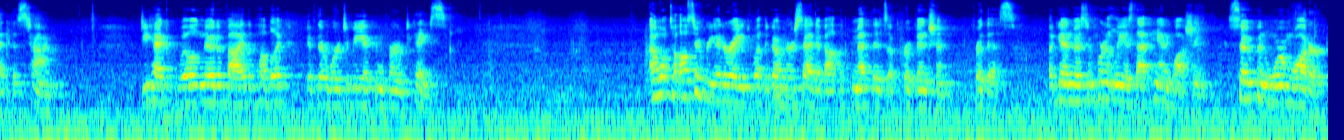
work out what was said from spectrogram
at this time. DHEC will notify the public if there were to be a confirmed case. I want to also reiterate what the governor said about the methods of prevention for this. Again, most importantly is that hand washing. Soap and warm water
